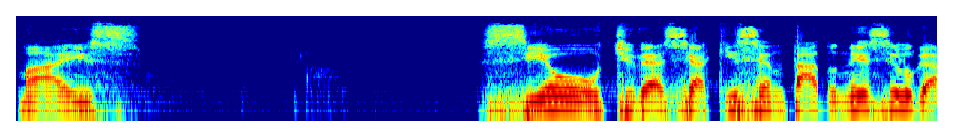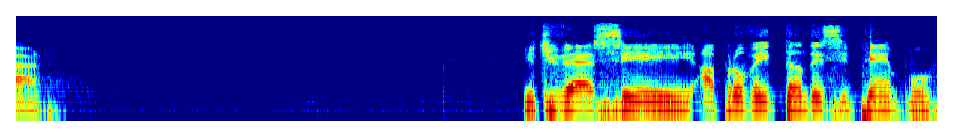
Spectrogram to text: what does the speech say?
mas se eu tivesse aqui sentado nesse lugar e tivesse aproveitando esse tempo,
